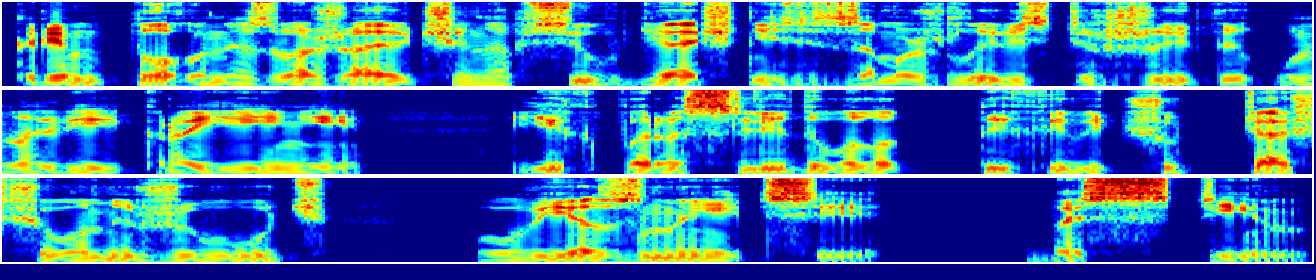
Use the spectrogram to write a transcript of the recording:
Крім того, незважаючи на всю вдячність за можливість жити у новій країні, їх переслідувало тихе відчуття, що вони живуть у в'язниці без стін,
